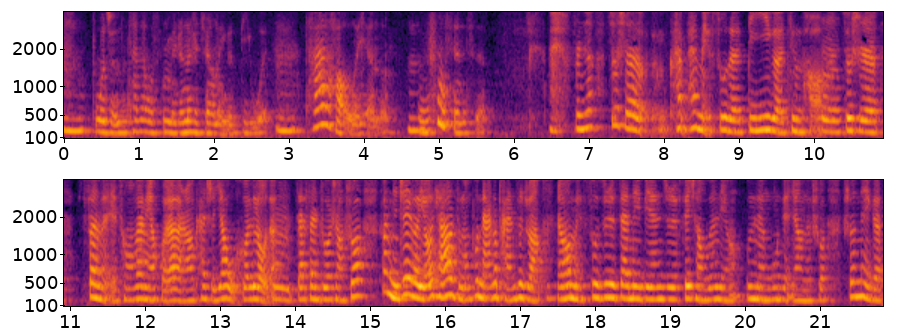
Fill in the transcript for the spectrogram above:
嗯我觉得他在我心里面真的是这样的一个地位，嗯，太好了，演的无缝衔接。反正就是呃看拍美素的第一个镜头，嗯就是范伟从外面回来了，然后开始吆五喝六的，嗯在饭桌上说说你这个油条怎么不拿个盘子装？然后美素就是在那边就是非常温良温良恭俭让的说说那个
